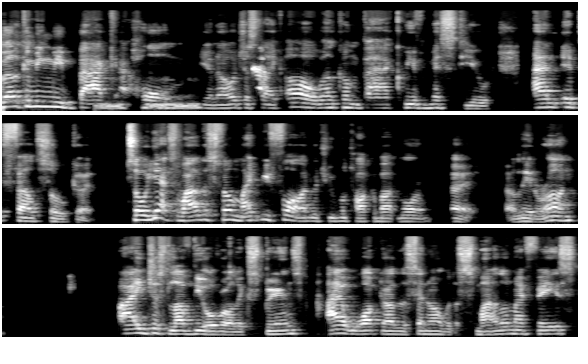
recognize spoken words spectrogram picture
welcoming me back at home you know just like oh welcome back. We've missed you. And it felt so good. So yes while this film might be flawed which we will talk about more uh, uh, later on i just love the overall experience i walked out of the cinema with a smile on my face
